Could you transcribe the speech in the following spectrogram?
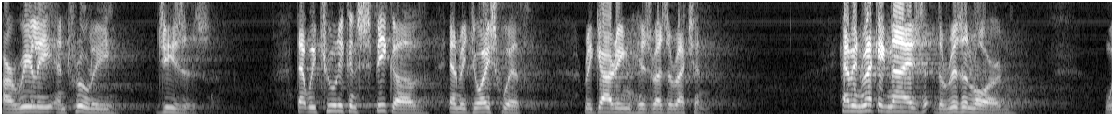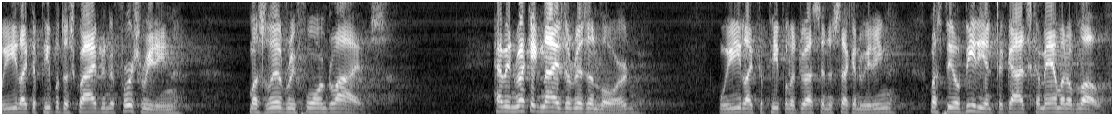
are really and truly Jesus, that we truly can speak of and rejoice with regarding his resurrection. Having recognized the risen Lord, we, like the people described in the first reading, must live reformed lives. Having recognized the risen Lord, we, like the people addressed in the second reading, must be obedient to God's commandment of love.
